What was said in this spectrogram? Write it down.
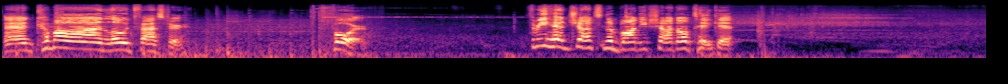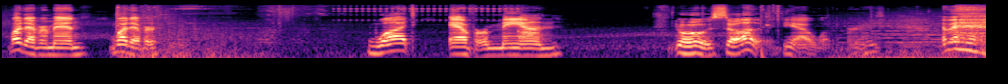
And come on, load faster. Four. Three headshots and a body shot, I'll take it. Whatever, man. Whatever. Whatever, man. Oh, solid. Yeah, whatever.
